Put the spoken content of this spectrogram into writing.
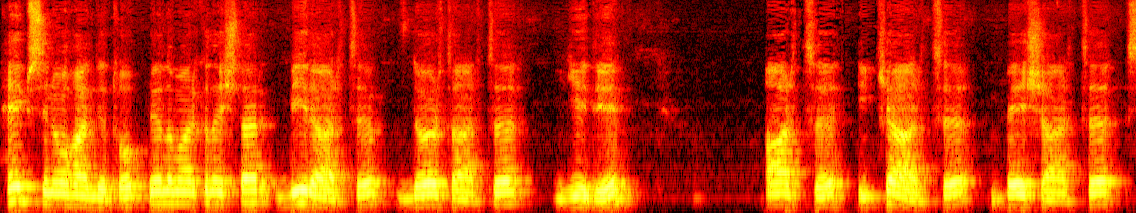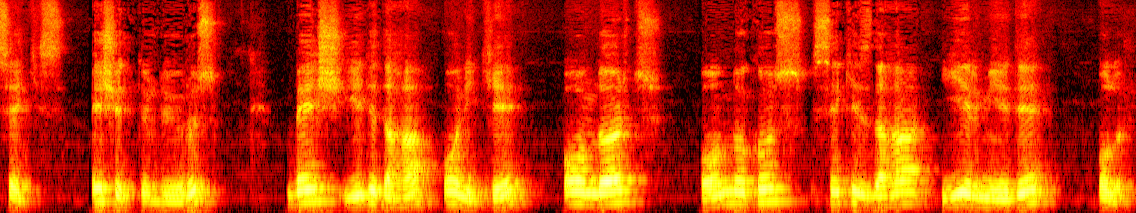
Hepsini o halde toplayalım arkadaşlar. 1 artı 4 artı 7 artı 2 artı 5 artı 8 eşittir diyoruz. 5, 7 daha 12, 14, 19, 8 daha 27 olur.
